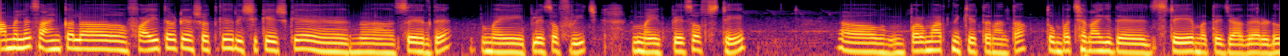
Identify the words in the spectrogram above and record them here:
ಆಮೇಲೆ ಸಾಯಂಕಾಲ ಫೈವ್ ತರ್ಟಿ ಅಷ್ಟೊತ್ತಿಗೆ ರಿಷಿಕೇಶ್ಗೆ ಸೇರಿದೆ. My place of reach my place of stay Parmarth Niketan ಅಂತ. ತುಂಬ ಚೆನ್ನಾಗಿದೆ ಸ್ಟೇ ಮತ್ತು ಜಾಗ ಎರಡೂ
